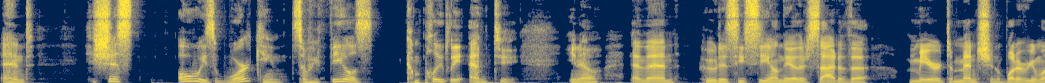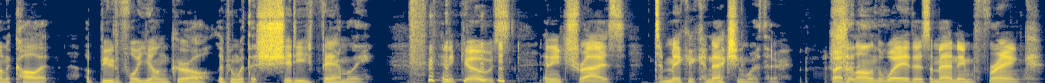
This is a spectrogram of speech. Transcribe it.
and he's just always working. So he feels completely empty, you know. And then who does he see on the other side of the mirror dimension, whatever you want to call it? A beautiful young girl living with a shitty family, and he goes and he tries to make a connection with her. But along the way, there's a man named Frank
